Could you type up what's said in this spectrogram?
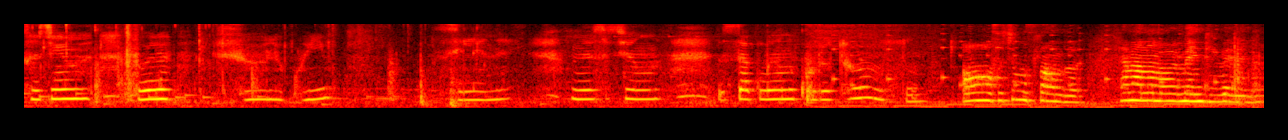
Saçımı böyle saçım ıslandı. Hemen ona bir mendil verelim.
